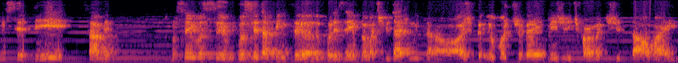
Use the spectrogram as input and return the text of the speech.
um CD, sabe? Não sei você, você está pintando, por exemplo, é uma atividade muito analógica. Eu vou jogar RPG de forma digital, mas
